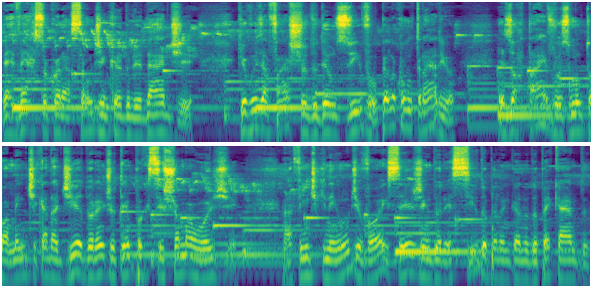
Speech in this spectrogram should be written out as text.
perverso coração de incredulidade, que vos afaste do Deus vivo. Pelo contrário, exortai-vos mutuamente cada dia durante o tempo que se chama hoje, a fim de que nenhum de vós seja endurecido pelo engano do pecado.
